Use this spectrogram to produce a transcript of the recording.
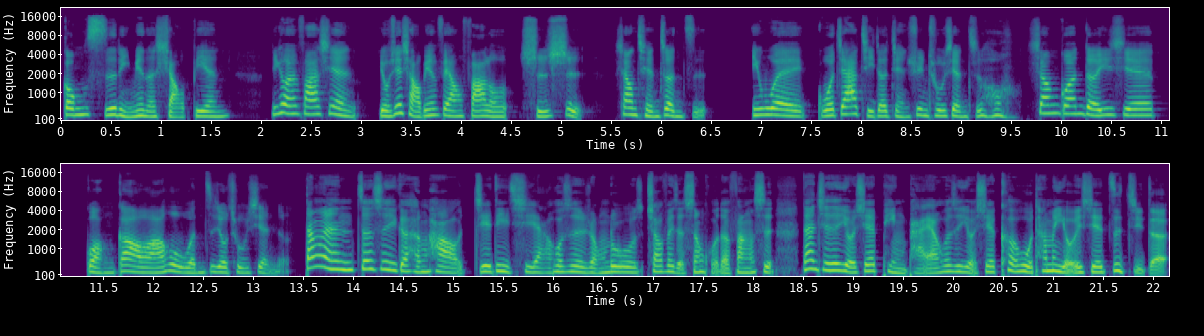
公司里面的小编，你可能发现。有些小编非常 follow 时事，像前阵子因为国家级的简讯出现之后，相关的一些广告啊或文字就出现了。当然，这是一个很好接地气啊，或是融入消费者生活的方式。但其实有些品牌啊，或是有些客户，他们有一些自己的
